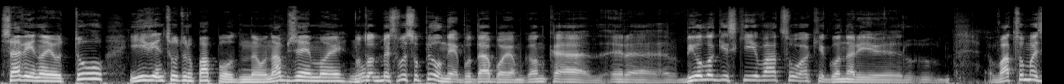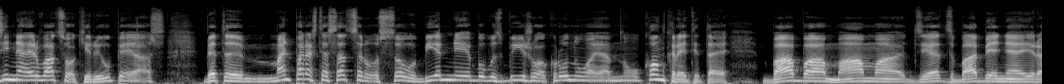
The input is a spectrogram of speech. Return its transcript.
savienojot to, ja viens otru papildina un apzīmēja. Nu, nu, tad mēs visu pilnību dabojam, gan kā ir bioloģiski vecāki vecāki, gan arī vecuma ziņā ir vecāki, ir rūpējās. Bet eh, man parasti es atceros savu bērnību, visbiežāk runājam, nu, konkrēti tā baba, mama, dziedz, babieņa ir,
